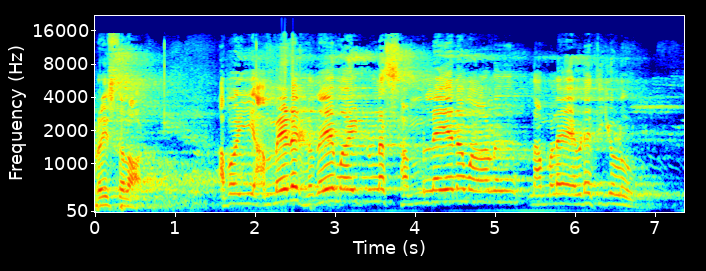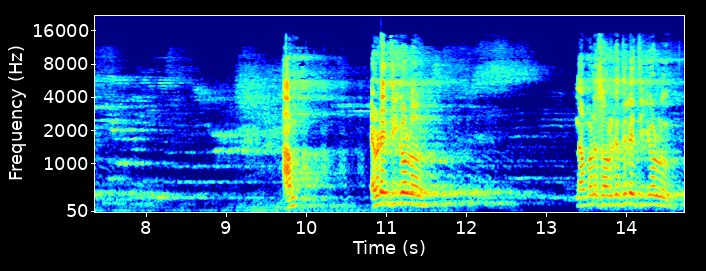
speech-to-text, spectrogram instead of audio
പ്രൈസ്തലോൺ അപ്പോൾ ഈ അമ്മയുടെ ഹൃദയമായിട്ടുള്ള സംലയനമാണ് നമ്മളെ എവിടെ എത്തിക്കുള്ളൂ? എവിടെ എത്തിക്കുള്ളൂ? നമ്മൾ സ്വർഗത്തിൽ എത്തിക്കുള്ളൂ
